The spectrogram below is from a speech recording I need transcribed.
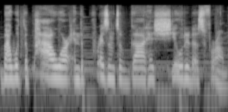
by what the power and the presence of God has shielded us from.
